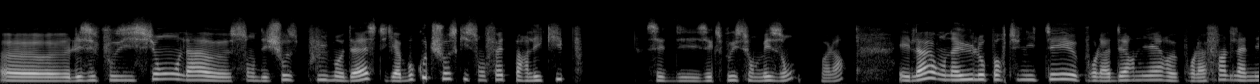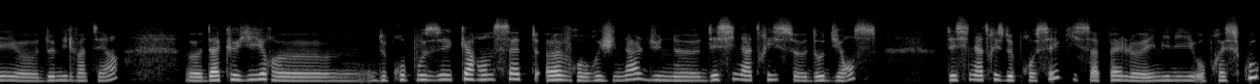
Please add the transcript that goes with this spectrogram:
les expositions, là, sont des choses plus modestes. Il y a beaucoup de choses qui sont faites par l'équipe. C'est des expositions maison, voilà. Et là, on a eu l'opportunité pour la dernière, pour la fin de l'année 2021, d'accueillir, de proposer 47 œuvres originales d'une dessinatrice d'audience dessinatrice de procès qui s'appelle Émilie Oprescu,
